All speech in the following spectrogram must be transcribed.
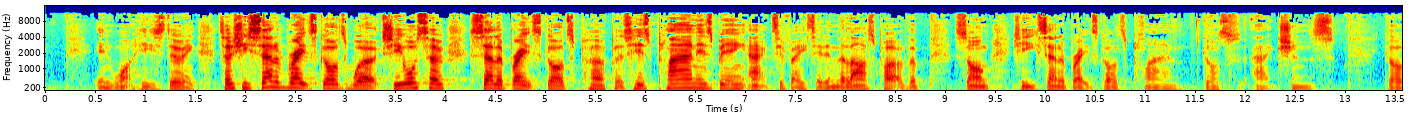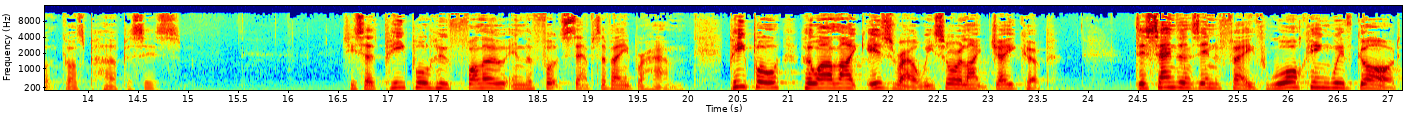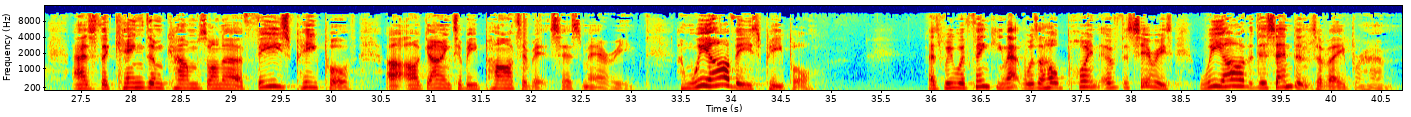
in what he's doing. So she celebrates God's work. She also celebrates God's purpose. His plan is being activated. In the last part of the song, she celebrates God's plan, God's actions, God, God's purposes. She says, people who follow in the footsteps of Abraham, people who are like Israel, we saw like Jacob, descendants in faith, walking with God as the kingdom comes on earth. These people are, are going to be part of it, says Mary. And we are these people. As we were thinking, that was the whole point of the series. We are the descendants of Abraham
